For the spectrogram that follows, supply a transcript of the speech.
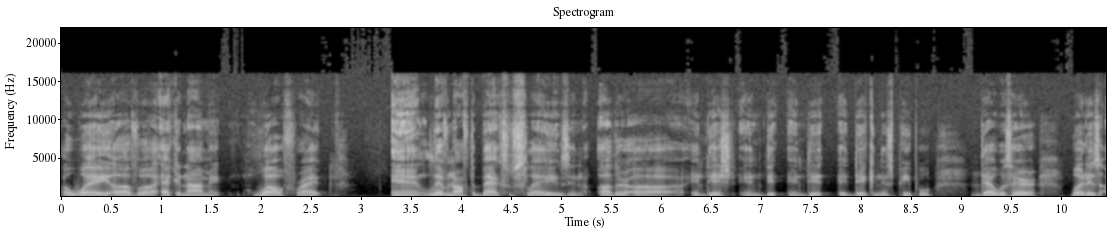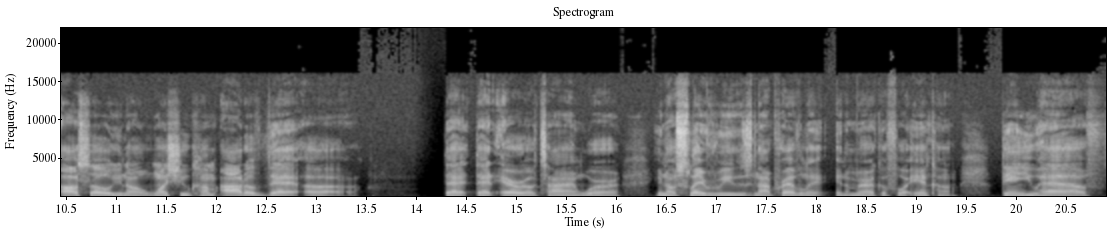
a way of uh, economic wealth, right? And living off the backs of slaves and other uh, indigenous, indi- indi- indigenous people that was here. But it's also, you know, once you come out of that uh, that that era of time where you know slavery was not prevalent in America for income, then you have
